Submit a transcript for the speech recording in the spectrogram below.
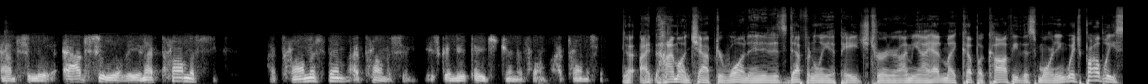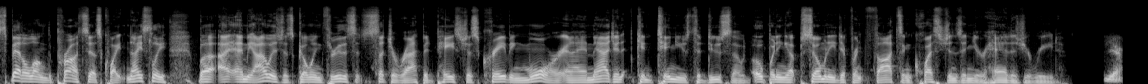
absolutely, absolutely, and I promise I promise them, I promise him, it's going to be a page turner for him. I promise him. Yeah, I, am on chapter one, and it is definitely a page turner. I mean, I had my cup of coffee this morning, which probably sped along the process quite nicely. But I, I mean, I was just going through this at such a rapid pace, just craving more. And I imagine it continues to do so, opening up so many different thoughts and questions in your head as you read. Yeah.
